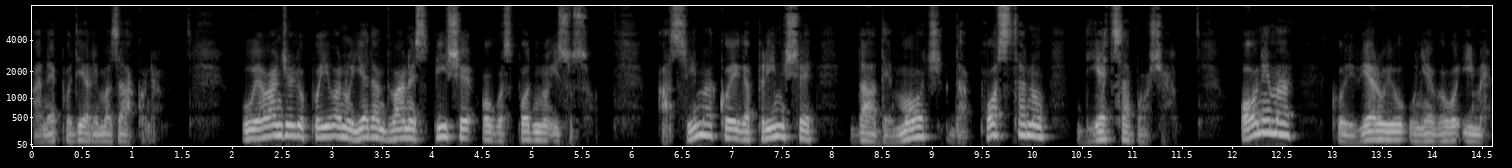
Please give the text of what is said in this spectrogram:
a ne po dijelima zakona. U Evanđelju po Ivanu 1.12 piše o gospodinu Isusu. A svima koji ga primiše dade moć da postanu djeca Božja. Onima koji vjeruju u njegovo ime.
